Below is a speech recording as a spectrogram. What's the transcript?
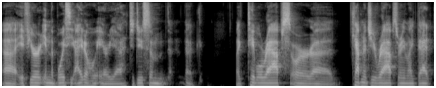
uh, if you're in the Boise, Idaho area, to do some uh, like table wraps or uh, cabinetry wraps or anything like that,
